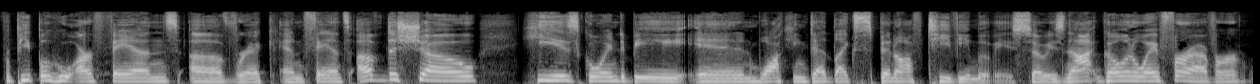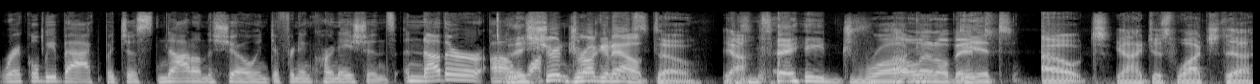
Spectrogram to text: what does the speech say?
for people who are fans of Rick and fans of the show, he is going to be in Walking Dead like spin-off TV movies. So he's not going away forever. Rick will be back, but just not on the show in different incarnations. Another uh, they sure Walking Dead drug it out, though. Yeah. they drug A little bit. it out. Yeah, I just watched uh,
